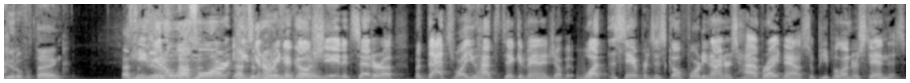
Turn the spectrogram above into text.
Beautiful thing. That's he's going to want more. he's going to renegotiate, etc. But that's why you have to take advantage of it. What the San Francisco 49ers have right now, so people understand this,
